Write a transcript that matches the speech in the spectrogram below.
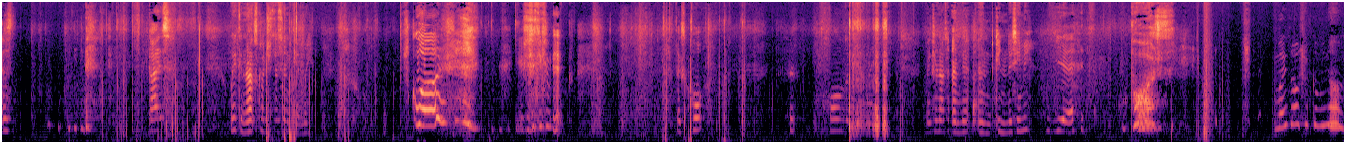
Just guys, we cannot scooch this in, can we? Squash. you should do next. Next, hold. Hold the camera. Make sure not to end it. And can they see me? Yes. Push. My sock is coming off.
